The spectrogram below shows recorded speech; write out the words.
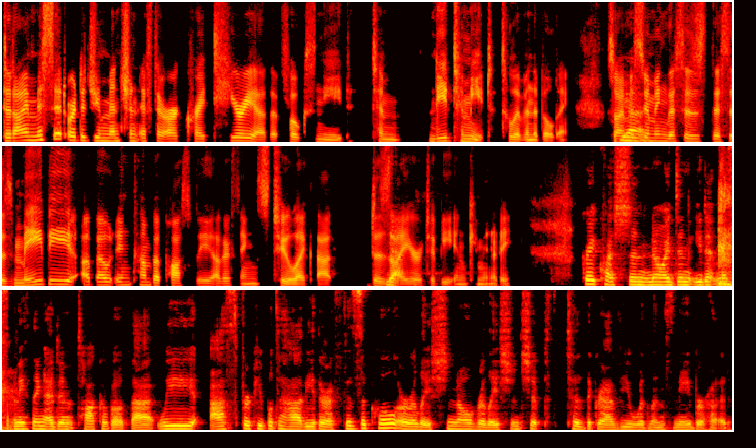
Did I miss it or did you mention if there are criteria that folks need to need to meet to live in the building? So I'm yeah. assuming this is this is maybe about income, but possibly other things too, like that desire yeah. to be in community. Great question. No, I didn't. You didn't miss anything. I didn't talk about that. We ask for people to have either a physical or relational relationship to the Grandview Woodlands neighborhood.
